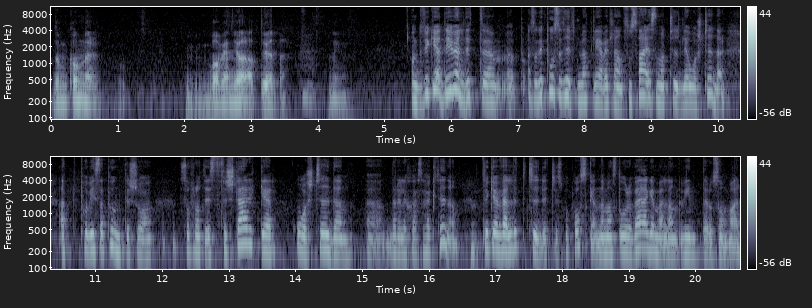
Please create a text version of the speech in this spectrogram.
de kommer vad vi än gör att dö där. Mm. Och det tycker jag det är väldigt eh, alltså det är positivt med att leva i ett land som Sverige som har tydliga årstider. Att på vissa punkter så, så på något vis förstärker årstiden eh, den religiösa högtiden. Mm. tycker jag är väldigt tydligt just på påsken när man står och väger mellan vinter och sommar.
